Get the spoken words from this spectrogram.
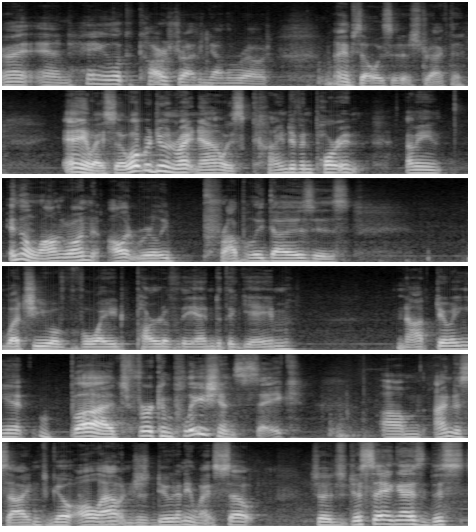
All right, and hey, look, a car's driving down the road. I am so always distracted. Anyway, so what we're doing right now is kind of important. I mean, in the long run, all it really probably does is let you avoid part of the end of the game not doing it. But for completion's sake, um, I'm deciding to go all out and just do it anyway. So, so just saying, guys, this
